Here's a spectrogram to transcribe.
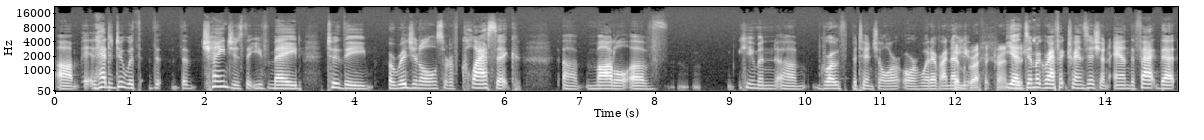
um, it had to do with the, the changes that you've made to the original sort of classic uh, model of human um, growth potential or, or whatever. I know demographic you, transition. Yeah, demographic transition, and the fact that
